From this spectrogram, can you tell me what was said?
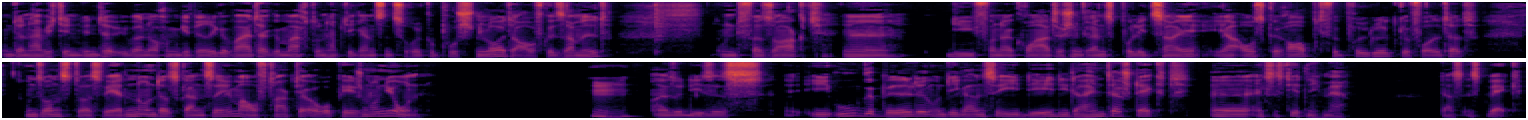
Und dann habe ich den Winter über noch im Gebirge weitergemacht und habe die ganzen zurückgepuschten Leute aufgesammelt und versorgt, äh, die von der kroatischen Grenzpolizei ja ausgeraubt, verprügelt, gefoltert und sonst was werden und das Ganze im Auftrag der Europäischen Union. hm, Also dieses EU-Gebilde und die ganze Idee, die dahinter steckt, äh, existiert nicht mehr. Das ist weg.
